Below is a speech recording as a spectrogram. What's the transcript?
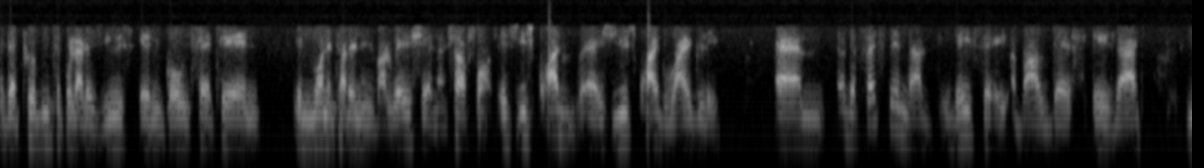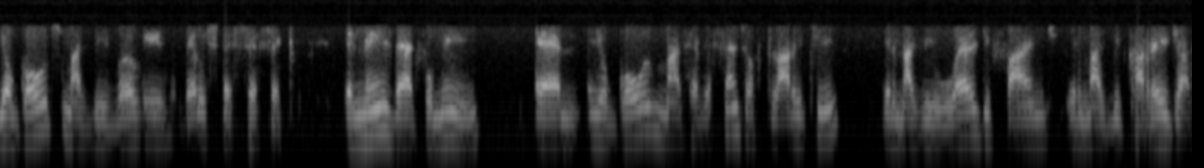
It's a principle that is used in goal setting, in monitoring and evaluation, and so forth. It's, it's quite uh, it's used quite widely. Um, the first thing that they say about this is that your goals must be very, very specific. It means that for me, um, your goal must have a sense of clarity. It must be well defined. It must be courageous.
